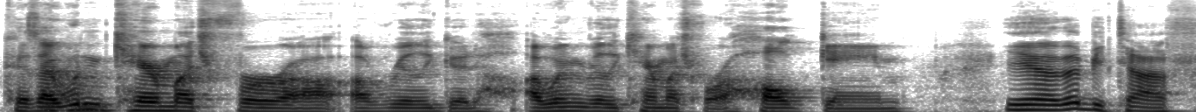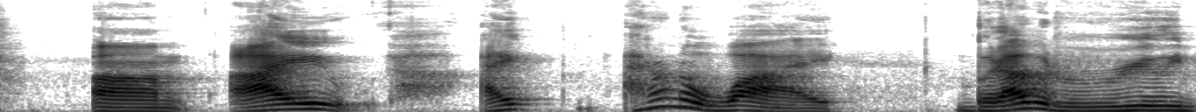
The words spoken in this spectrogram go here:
because I wouldn't care much for a, a really good. I wouldn't really care much for a Hulk game. yeah, that'd be tough. Um, I, I, I don't know why, but I would really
